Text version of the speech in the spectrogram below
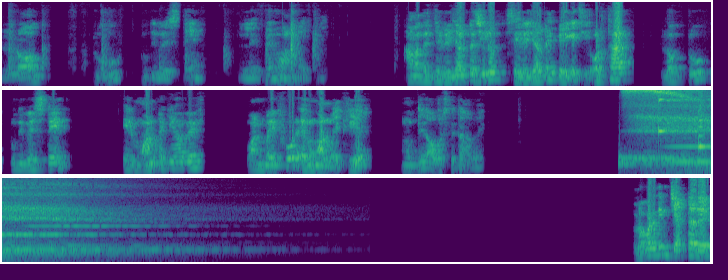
log two to the base ten less than one by three আমাদের যে রেজাল্টটা ছিল, সেই রেজাল্টটাই পেয়ে গেছি। অর্থাৎ log two to the base ten এর মানটা কি হবে? ওয়ান বাই ফোর এবং ওয়ান বাই থ্রি এর মধ্যে অবস্থিত হবে। লগারিদম চ্যাপ্টারের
